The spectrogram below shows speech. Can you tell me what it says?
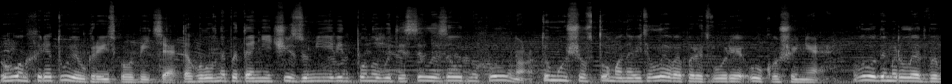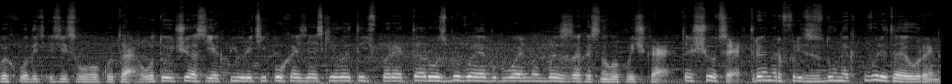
Гонг рятує українського бійця, та головне питання, чи зуміє він поновити сили за одну хвилину, тому що втома навіть лева перетворює у кошеня. Володимир ледве виходить зі свого кута у той час, як П'юріті по-хазяйськи летить вперед та розбиває буквально беззахисного кличка. Та що це? Тренер Фріц Здунек вилітає у ринг,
